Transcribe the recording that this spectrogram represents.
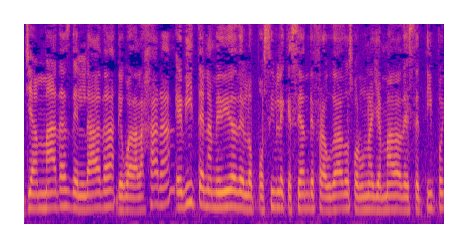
llamadas del LADA de Guadalajara. Eviten a medida de lo posible que sean defraudados por una llamada de este tipo.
